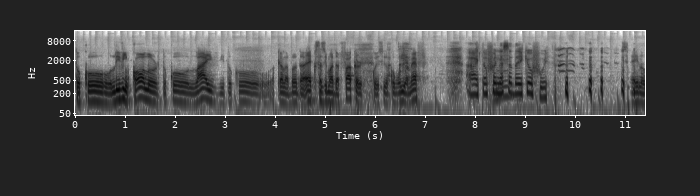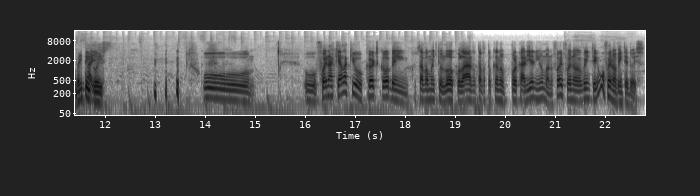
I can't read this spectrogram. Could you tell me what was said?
tocou Living Color, tocou Live, tocou aquela banda Ecstasy Motherfucker, conhecida como IMF. Ah, então foi nessa daí que eu fui. É em 92. O. O, foi naquela que o Kurt Cobain estava muito louco lá, não estava tocando porcaria nenhuma, não foi? Foi 91 ou foi 92?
